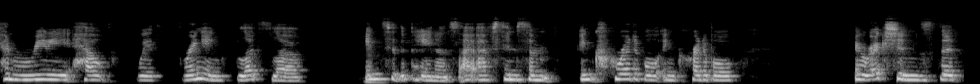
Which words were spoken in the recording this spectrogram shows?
can really help with bringing blood flow hmm. into the penis. I, have seen some incredible, incredible erections that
